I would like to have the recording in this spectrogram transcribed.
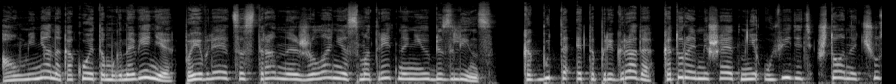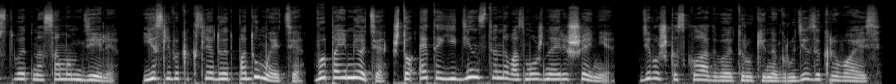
а у меня на какое-то мгновение появляется странное желание смотреть на нее без линз, как будто это преграда, которая мешает мне увидеть, что она чувствует на самом деле. Если вы как следует подумаете, вы поймете, что это единственно возможное решение. Девушка складывает руки на груди, закрываясь.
